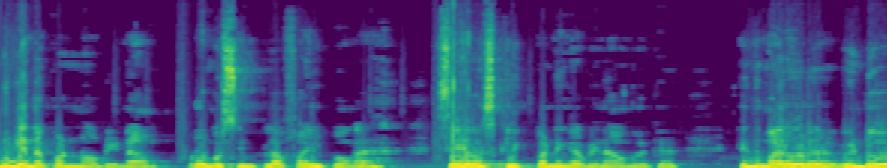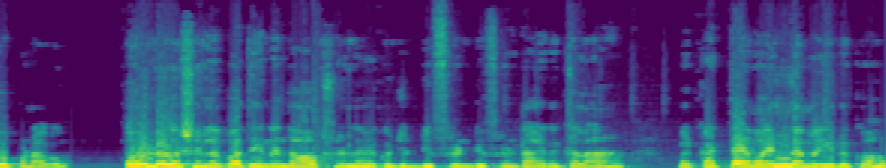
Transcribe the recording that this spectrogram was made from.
நீங்கள் என்ன பண்ணணும் அப்படின்னா ரொம்ப சிம்பிளாக ஃபைல் போங்க. சேவஸ் கிளிக் பண்ணீங்க அப்படின்னா உங்களுக்கு இந்த மாதிரி ஒரு விண்டோ ஓப்பன் ஆகும். ஓல்டு வெர்ஷனில் பார்த்தீங்கன்னா இந்த ஆப்ஷன் எல்லாமே கொஞ்சம் டிஃப்ரெண்ட் டிஃப்ரெண்ட்டாக இருக்கலாம். பட் கட்டாயமாக எல்லாமே இருக்கும்.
